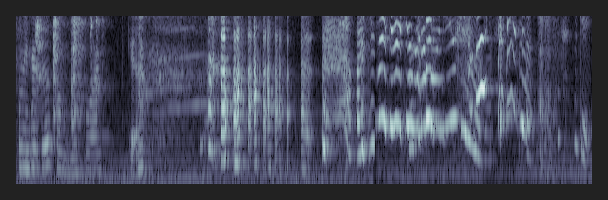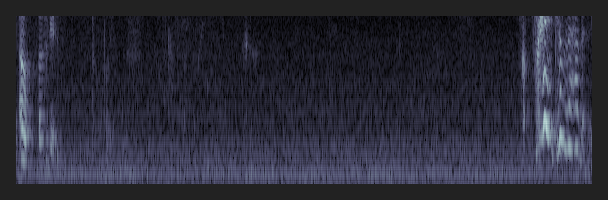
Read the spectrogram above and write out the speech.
Definitely heard this one before. Yeah. I can Okay, oh, that's okay. Wait, give it a habit.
